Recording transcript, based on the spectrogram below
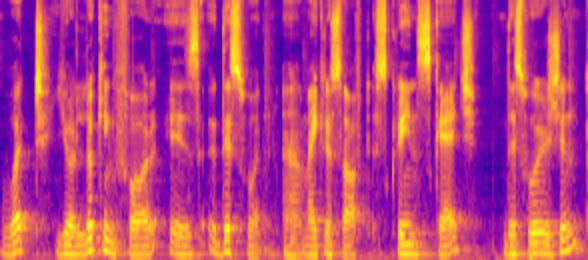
what you're looking for is this one, uh, Microsoft Screen Sketch, this version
